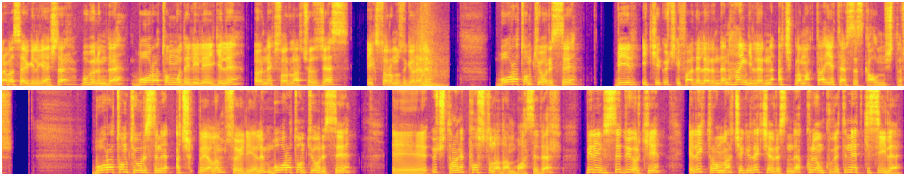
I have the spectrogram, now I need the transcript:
Merhaba sevgili gençler. Bu bölümde Bohr atom modeli ile ilgili örnek sorular çözeceğiz. İlk sorumuzu görelim. Bohr atom teorisi 1, 2, 3 ifadelerinden hangilerini açıklamakta yetersiz kalmıştır? Bohr atom teorisini açıklayalım, söyleyelim. Bohr atom teorisi 3 tane postuladan bahseder. Birincisi diyor ki elektronlar çekirdek çevresinde Coulomb kuvvetinin etkisiyle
